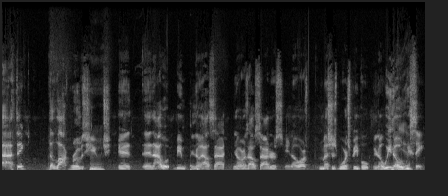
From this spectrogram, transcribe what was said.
I think the locker room is mm-hmm. huge, and and I would be, you know, outside, you know, as outsiders, you know, our message boards people, you know, we know what we see,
